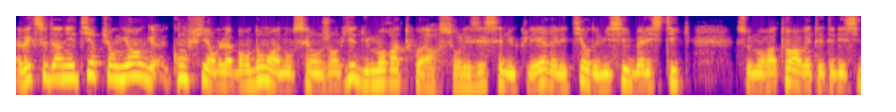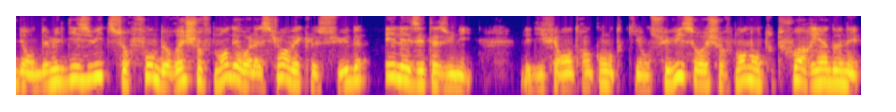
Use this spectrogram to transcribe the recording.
Avec ce dernier tir, Pyongyang confirme l'abandon annoncé en janvier du moratoire sur les essais nucléaires et les tirs de missiles balistiques. Ce moratoire avait été décidé en 2018 sur fond de réchauffement des relations avec le Sud et les États-Unis. Les différentes rencontres qui ont suivi ce réchauffement n'ont toutefois rien donné.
